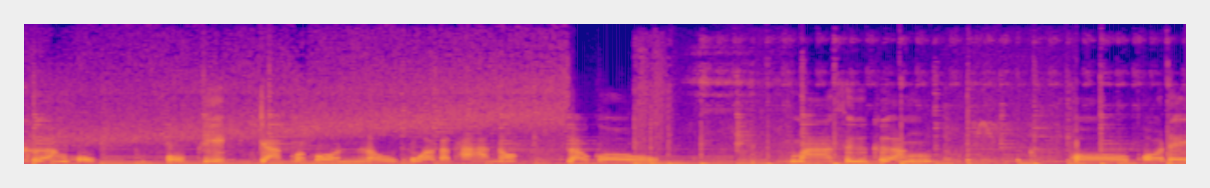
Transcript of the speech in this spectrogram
เครื่องอบอบพริกจากเมื่อก่อนเราคั่วกระทะเนาะเราก็มาซื้อเครื่องพอพอได้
